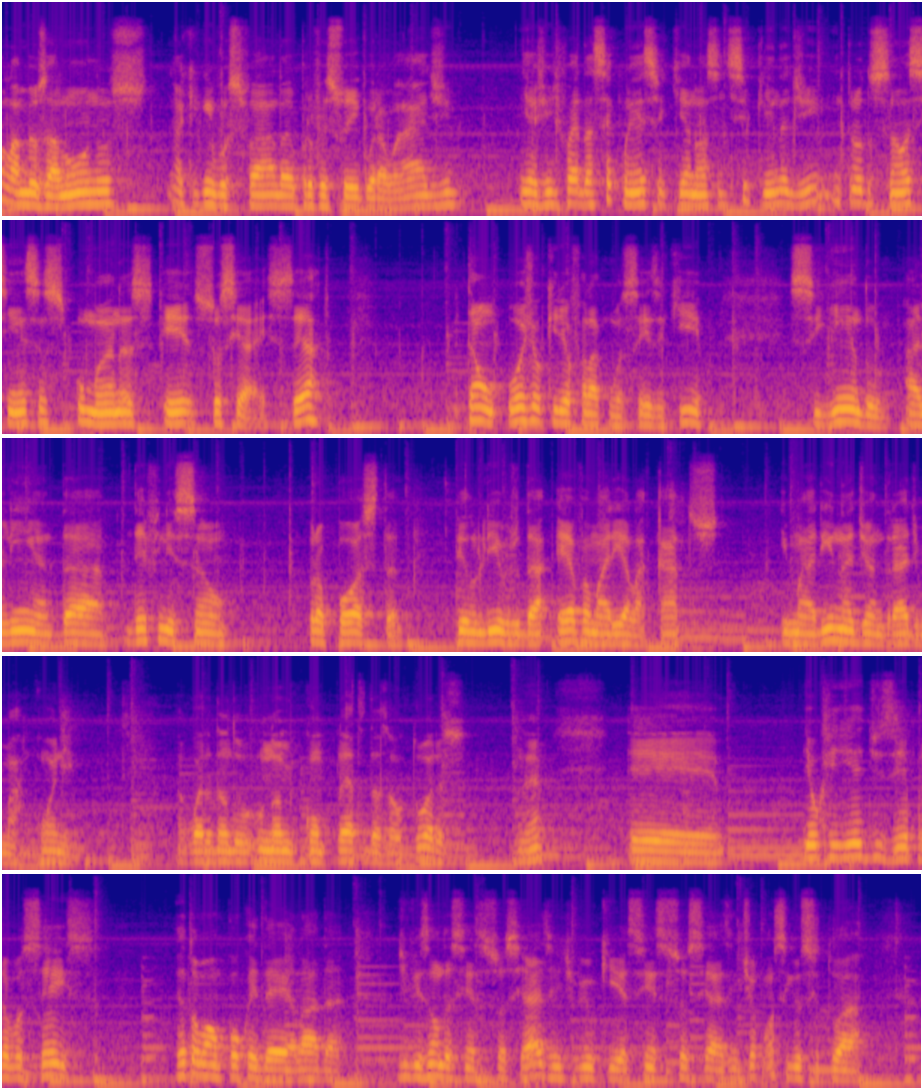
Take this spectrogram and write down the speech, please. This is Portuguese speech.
Olá, meus alunos. Aqui quem vos fala é o professor Igor Awad e a gente vai dar sequência aqui à nossa disciplina de Introdução às Ciências Humanas e Sociais, certo? Então, hoje eu queria falar com vocês aqui, seguindo a linha da definição proposta pelo livro da Eva Maria Lacatos e Marina de Andrade Marconi, agora dando o nome completo das autoras, né? É, eu queria dizer para vocês, retomar um pouco a ideia lá da divisão das ciências sociais. A gente viu que as ciências sociais, a gente já conseguiu situar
